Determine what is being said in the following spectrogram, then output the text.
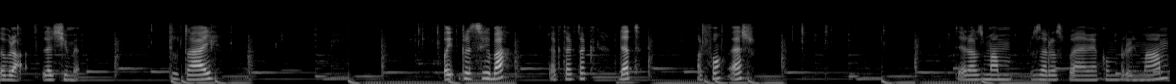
Dobra, lecimy. Tutaj. Oj, plecy chyba? Tak, tak, tak. Dead. Alfo, Ash. Teraz mam, zaraz powiem jaką broń mam,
